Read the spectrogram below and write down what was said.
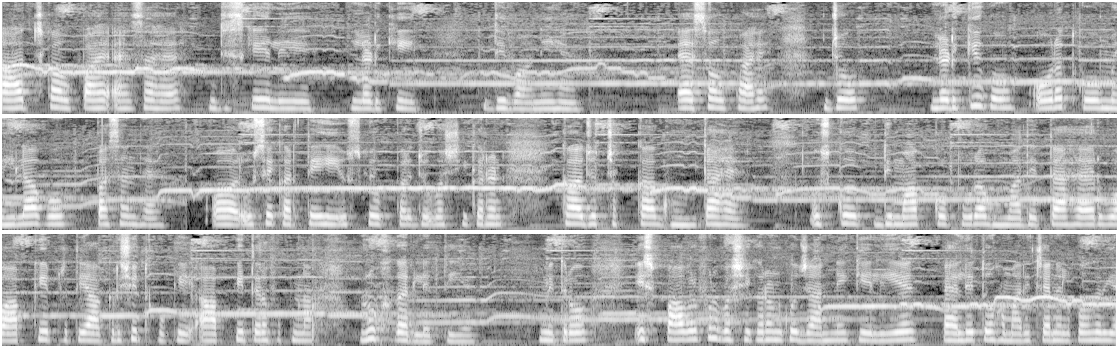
आज का उपाय ऐसा है जिसके लिए लड़की दीवानी है। ऐसा उपाय जो लड़की को, औरत को, महिला को पसंद है। और उसे करते ही उसके ऊपर जो वशीकरण का जो चक्का घूमता है, उसको दिमाग को पूरा घुमा देता है और वो आपके प्रति आकर्षित होकर आपकी तरफ़ अपना रुख कर लेती है। मित्रों, इस पावरफुल वशीकरण को जानने के लिए पहले तो हमारे चैनल को अगर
